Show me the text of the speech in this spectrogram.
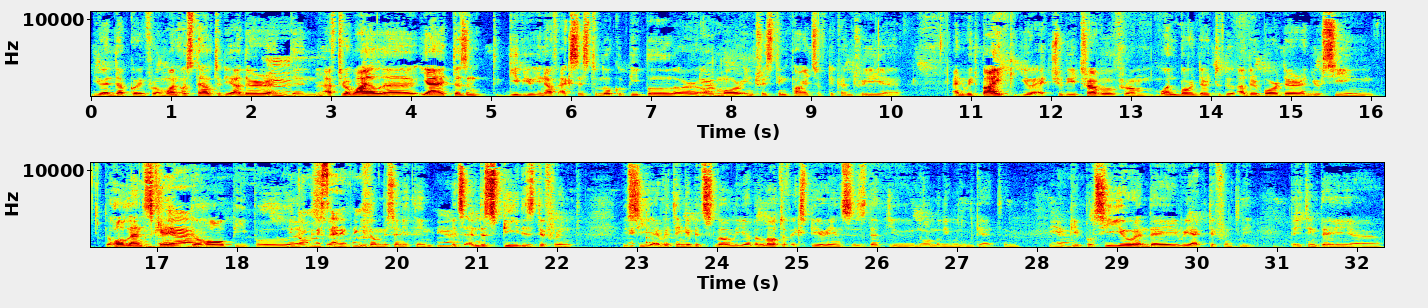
you end up going from one hostel to the other and Mm. then Mm. after a while uh, yeah it doesn't give you enough access to local people or, or more interesting parts of the country uh, and with bike you actually travel from one border to the other border and you're seeing the whole landscape Yeah. the whole people You don't miss anything. you don't miss anything Yeah. it's and the speed is different you see everything a bit slowly you have a lot of experiences that you normally wouldn't get and Yeah. and people see you and they react differently. They think they uh,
